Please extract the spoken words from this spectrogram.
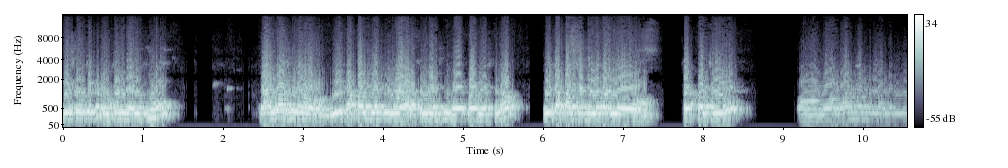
తీసుకొచ్చి ఇక్కడ ఉంచడం జరుగుతుంది. దానికోసం మేము మిగతా పంచాయతీలు కూడా సందర్శన ఏర్పాటు చేస్తున్నాం. మిగతా పంచాయతీలు కూడా మేము సర్పంచులను వార్డు మెంబర్లు అందరినీ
